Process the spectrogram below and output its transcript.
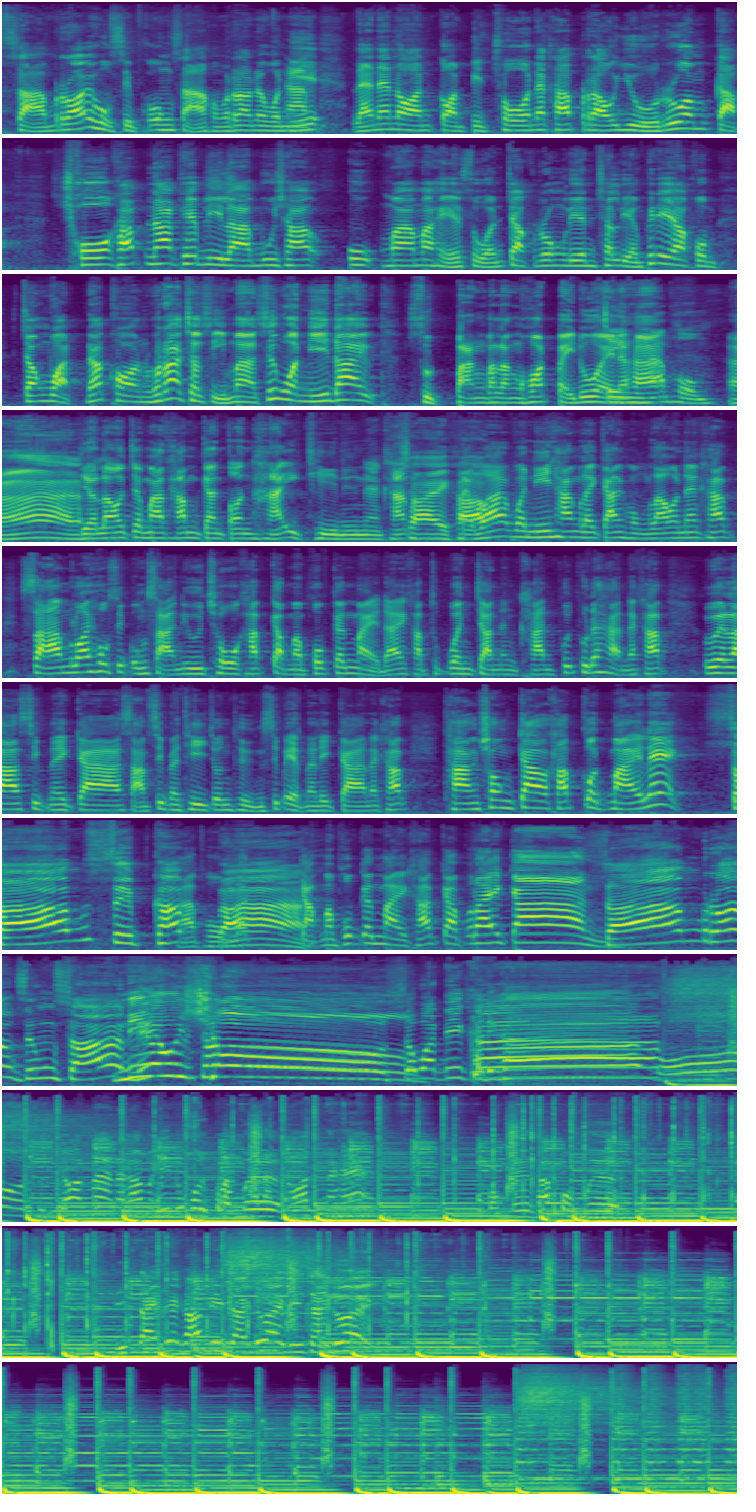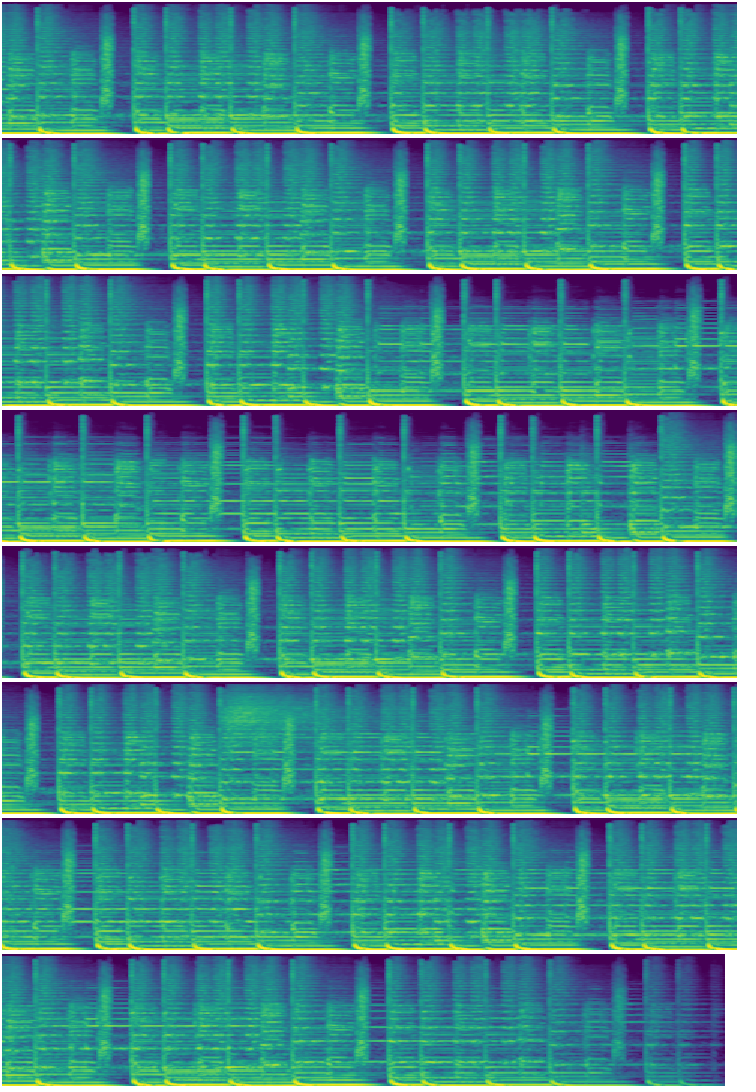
360 องศาของเราในวันนี้ และแน่นอนก่อนปิดโชว์นะครับ เราอยู่ร่วมกับ โชว์ครับหน้าเทพลีลาบูชาอุมามเหสวนจากโรงเรียนเฉลียงพิทยาคม จังหวัดนครราชสีมา ซึ่งวันนี้ได้สุดปังพลังฮอตไปด้วยจริงนะฮะครับผม อ่า เดี๋ยวเราจะมาทำกันตอนท้ายอีกทีหนึ่งนะครับ ใช่ครับ แต่ว่าวันนี้ทางรายการของเรานะครับ 360 องศานิวโชว์ครับ กลับมาพบกันใหม่ได้ครับ ทุกวันจันทร์อังคารพุธพฤหัสนะครับ เวลา 10นาฬิกา30 นาทีจนถึง 11นาฬิกานะครับ ทางช่อง 9 ครับ กฎหมายเลข 30 ครับครับผมอ่ากลับมาพบกันใหม่ครับกับรายการ360องศา New New Show Show สวัสดีคสวัสดีรัครับ บ โอ้ สุดยอดมากนะครับ วันนี้ทุกคนปรบมือฮอตนะฮะ ปรบมือครับปรบมือ ดีใจด้วยครับ ดีใจด้วย ดีใจด้วย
